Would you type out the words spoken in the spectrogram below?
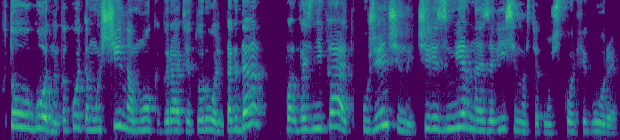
кто угодно, какой-то мужчина мог играть эту роль. Тогда возникает у женщины чрезмерная зависимость от мужской фигуры.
